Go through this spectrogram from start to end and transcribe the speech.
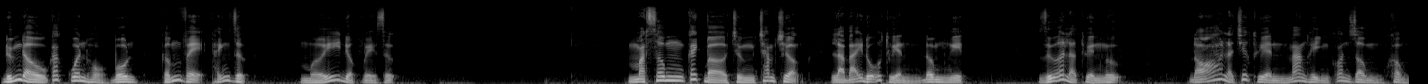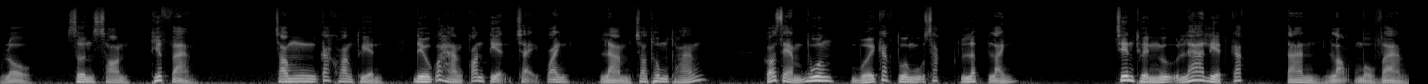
đứng đầu các quân hổ bôn, cấm vệ thánh dực mới được về dự. Mặt sông cách bờ chừng trăm trượng là bãi đỗ thuyền đông nghịt giữa là thuyền ngự. Đó là chiếc thuyền mang hình con rồng khổng lồ, sơn son, thiếp vàng. Trong các khoang thuyền đều có hàng con tiện chạy quanh làm cho thông thoáng. Có rèm buông với các tua ngũ sắc lấp lánh. Trên thuyền ngự la liệt các tàn lọng màu vàng,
